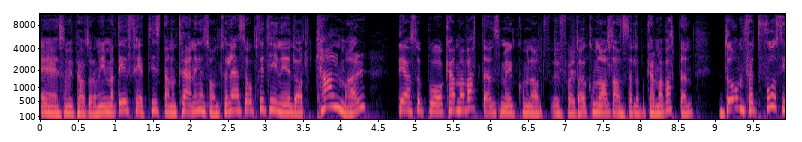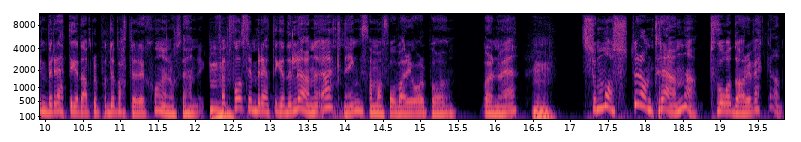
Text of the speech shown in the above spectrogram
Eh, som vi pratade om, i och med att det är fettisdagen och träning och sånt, så läser jag också i tidningen idag att Kalmar, det är alltså på Kalmar Vatten som är kommunalt eh, företag, kommunalt anställda på Kalmar Vatten, de för att få sin berättigade, apropå debattredaktionen också Henrik, Mm. för att få sin berättigade löneökning som man får varje år på vad det nu är, Mm. så måste de träna två dagar i veckan.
